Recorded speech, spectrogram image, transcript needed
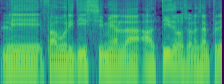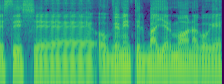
le favoritissime alla- al titolo sono sempre le stesse. eh, ovviamente il Bayern Monaco che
